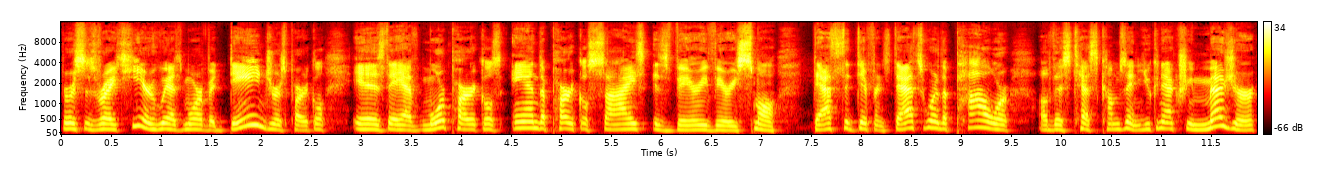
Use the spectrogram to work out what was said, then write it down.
versus right here, who has more of a dangerous particle, is they have more particles and the particle size is very, very small. That's the difference. That's where the power of this test comes in. You can actually measure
